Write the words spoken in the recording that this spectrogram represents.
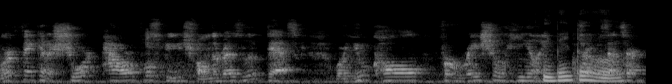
we're thinking a short, powerful speech from the Resolute desk where you call for racial healing. Even I'm sorry, what's that, though sir?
